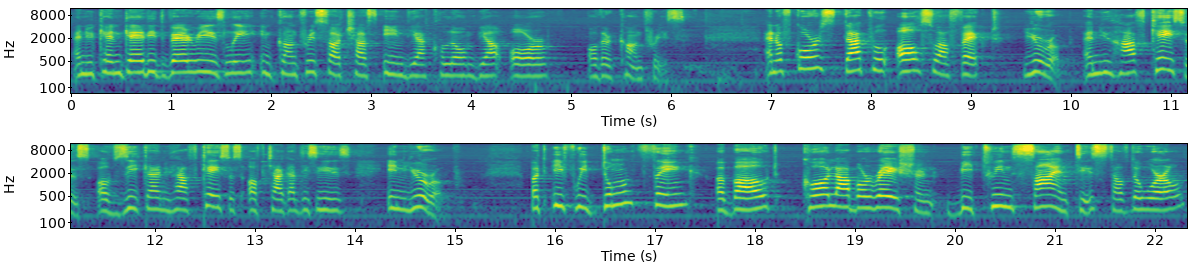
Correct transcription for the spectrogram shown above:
And you can get it very easily in countries such as India, Colombia, or other countries. And of course, that will also affect Europe. And you have cases of Zika and you have cases of Chaga disease in Europe. But if we don't think about collaboration between scientists of the world,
